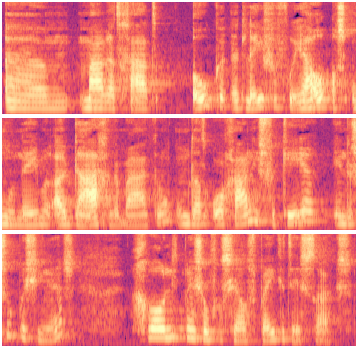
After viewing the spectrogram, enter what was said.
Um, maar het gaat ook het leven voor jou als ondernemer uitdagender maken, omdat organisch verkeer in de zoekmachines gewoon niet meer zo vanzelfsprekend is straks.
